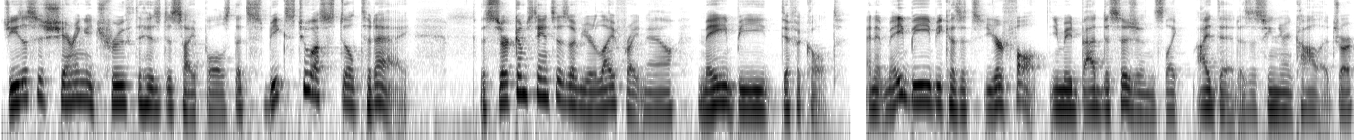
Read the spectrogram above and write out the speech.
Jesus is sharing a truth to his disciples that speaks to us still today. The circumstances of your life right now may be difficult, and it may be because it's your fault. You made bad decisions, like I did as a senior in college. Or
